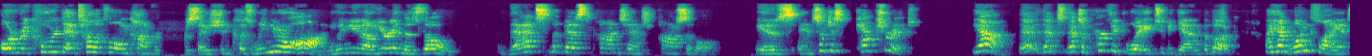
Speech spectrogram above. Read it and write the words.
or record that telephone conversation because when you're on when you know you're in the zone that's the best content possible is and so just capture it. Yeah that, that's that's a perfect way to begin the book. I had one client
